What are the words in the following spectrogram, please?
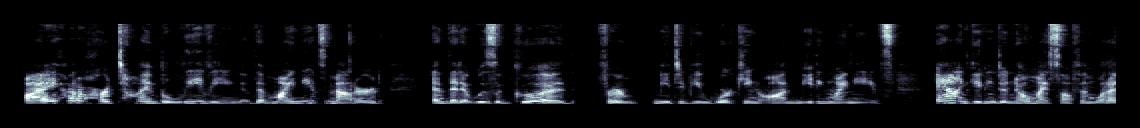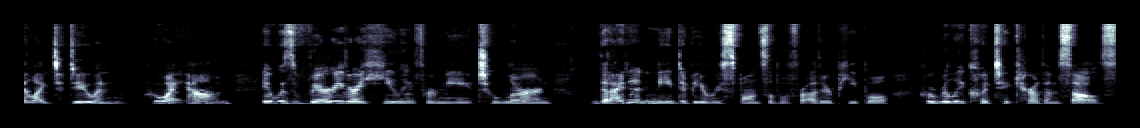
I had a hard time believing that my needs mattered and that it was a good for me to be working on meeting my needs and getting to know myself and what I like to do and who I am it was very, very healing for me to learn that I didn't need to be responsible for other people who really could take care of themselves.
